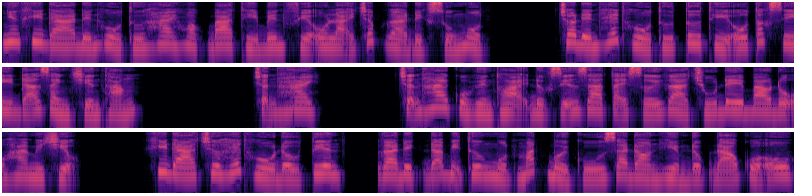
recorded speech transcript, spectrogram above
nhưng khi đá đến hồ thứ hai hoặc 3 thì bên phía ô lại chấp gà địch xuống 1. Cho đến hết hồ thứ tư thì ô taxi đã giành chiến thắng. Trận 2 Trận 2 của huyền thoại được diễn ra tại sới gà chú đê bao độ 20 triệu. Khi đá chưa hết hồ đầu tiên, gà địch đã bị thương một mắt bởi cú ra đòn hiểm độc đáo của ô.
